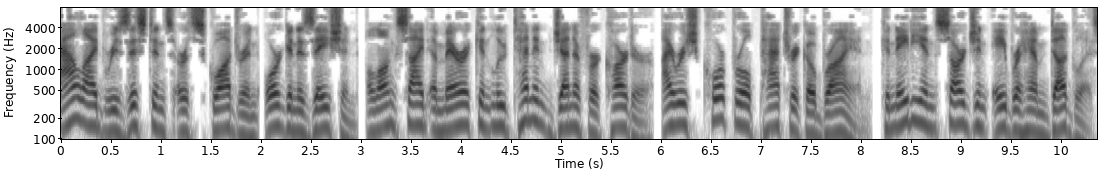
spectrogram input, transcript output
Allied Resistance Earth Squadron organization, alongside American Lieutenant Jennifer Carter, Irish Corporal Patrick O'Brien, Canadian Sergeant Abraham Douglas,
